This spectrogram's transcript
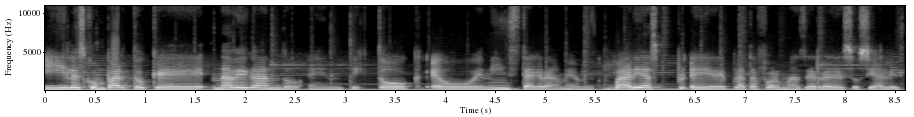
Y les comparto que navegando en TikTok o en Instagram, en varias eh, plataformas de redes sociales,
